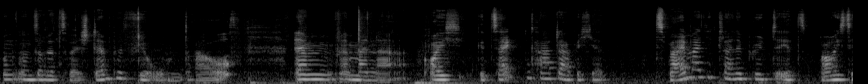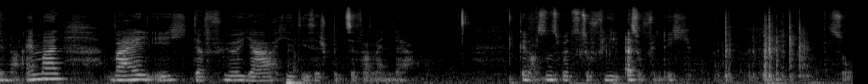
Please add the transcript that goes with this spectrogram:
und unsere zwei Stempel für oben drauf. Ähm, in meiner euch gezeigten Karte habe ich jetzt zweimal die kleine Blüte. Jetzt brauche ich sie nur einmal, weil ich dafür ja hier diese Spitze verwende. Genau, sonst wird es zu viel. Also finde ich. So.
